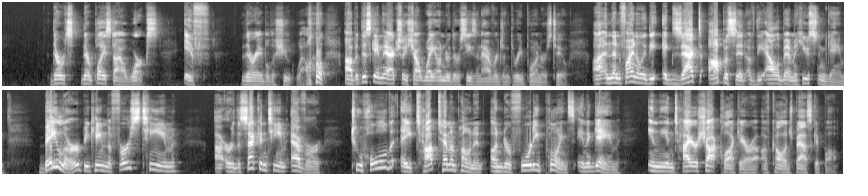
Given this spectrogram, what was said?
their their play style works if they're able to shoot well. uh, but this game, they actually shot way under their season average in three pointers, too. Uh, and then finally, the exact opposite of the Alabama Houston game, Baylor became the first team, uh, or the second team ever, to hold a top 10 opponent under 40 points in a game in the entire shot clock era of college basketball.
